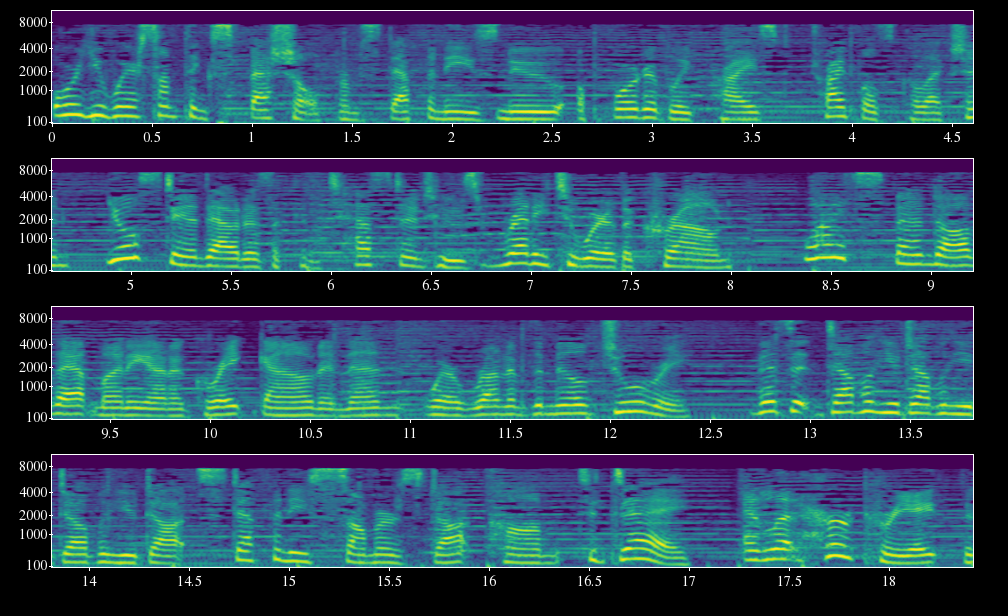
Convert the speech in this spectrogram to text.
or you wear something special from Stephanie's new affordably priced Trifles collection, you'll stand out as a contestant who's ready to wear the crown. Why spend all that money on a great gown and then wear run-of-the-mill jewelry? Visit www.stephaniesummers.com today and let her create the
